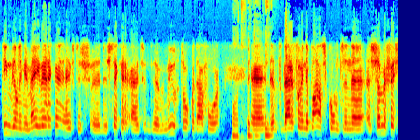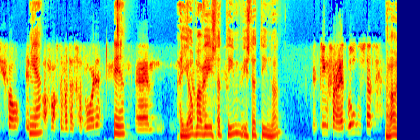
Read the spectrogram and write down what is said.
team wil niet meer meewerken. Heeft dus de stekker uit de muur getrokken daarvoor. De, daarvoor in de plaats komt een, eh, een summer festival. Ik Ja. moet afwachten wat dat gaat worden. Ja. Ehm, Hey Joop, maar wie is dat team? Wie is dat team dan? Het team van Red Bull is dat. Oh,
